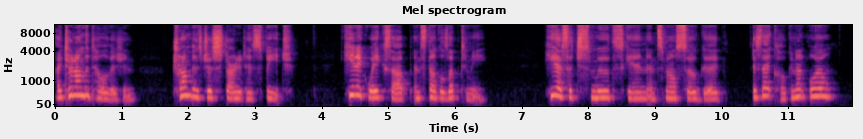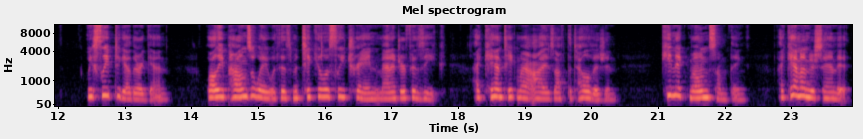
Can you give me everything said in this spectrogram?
I turn on the television. Trump has just started his speech. Koenig wakes up and snuggles up to me. He has such smooth skin and smells so good. Is that coconut oil? We sleep together again. While he pounds away with his meticulously trained manager physique, I can't take my eyes off the television. Koenig moans something. I can't understand it,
